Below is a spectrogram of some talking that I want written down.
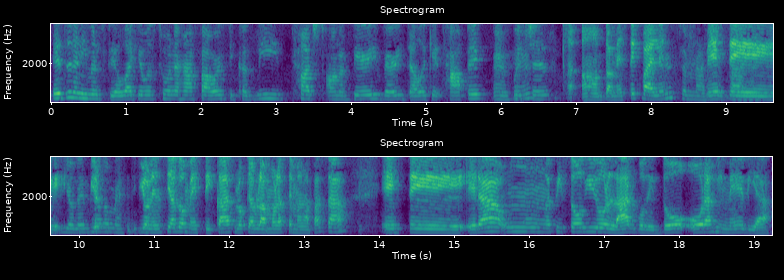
It didn't even feel like it was two and a half hours because we touched on a very, very delicate topic, Mhm. which is Um, domestic violence. domestic Este, violence, violencia vi- doméstica. Violencia doméstica es lo que hablamos la semana pasada. Este era un episodio largo de dos horas y media.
